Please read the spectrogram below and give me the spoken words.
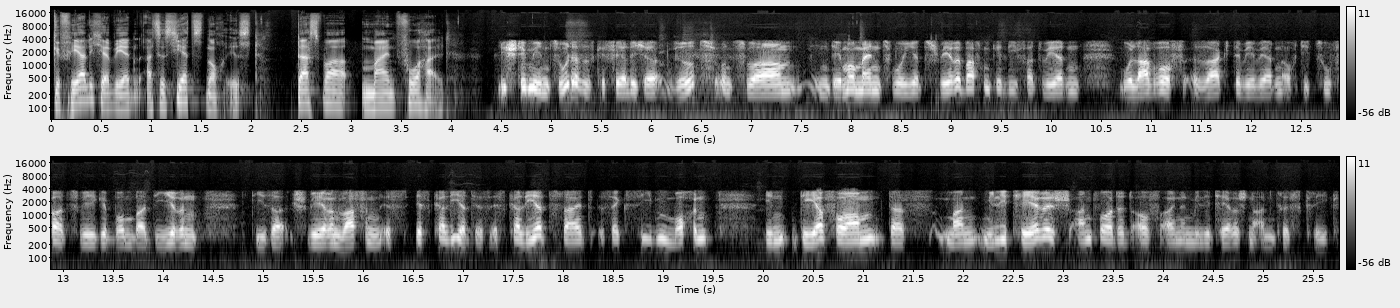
gefährlicher werden, als es jetzt noch ist. Das war mein Vorhalt. Ich stimme zu, dass es gefährlicher wird. Und zwar in dem Moment, wo jetzt schwere Waffen geliefert werden, wo Lavrov sagte, wir werden auch die Zufahrtswege bombardieren. dieser schweren Waffen. Es eskaliert. Es eskaliert seit sechs, sieben Wochen in der Form, dass man militärisch antwortet auf einen militärischen Angriffskrieg.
